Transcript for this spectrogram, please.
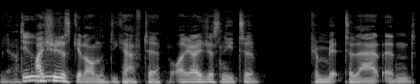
Yeah. Do- I should just get on the decaf tip. Like I just need to commit to that and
